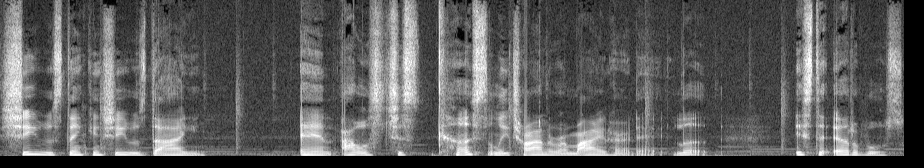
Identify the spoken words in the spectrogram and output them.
She was thinking she was dying. And I was just constantly trying to remind her that, look, it's the edibles.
